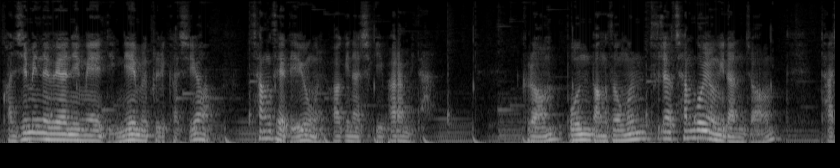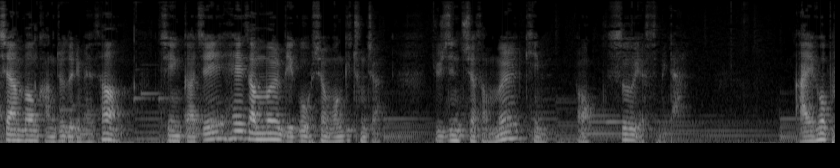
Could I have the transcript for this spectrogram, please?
관심 있는 회원님의 닉네임을 클릭하시어 상세 내용을 확인하시기 바랍니다. 그럼 본 방송은 투자 참고용이라는 점 다시 한번 강조드리면서 지금까지 해외선물 미국 옵션 원기충전 유진투자선물 김억수였습니다. I hope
